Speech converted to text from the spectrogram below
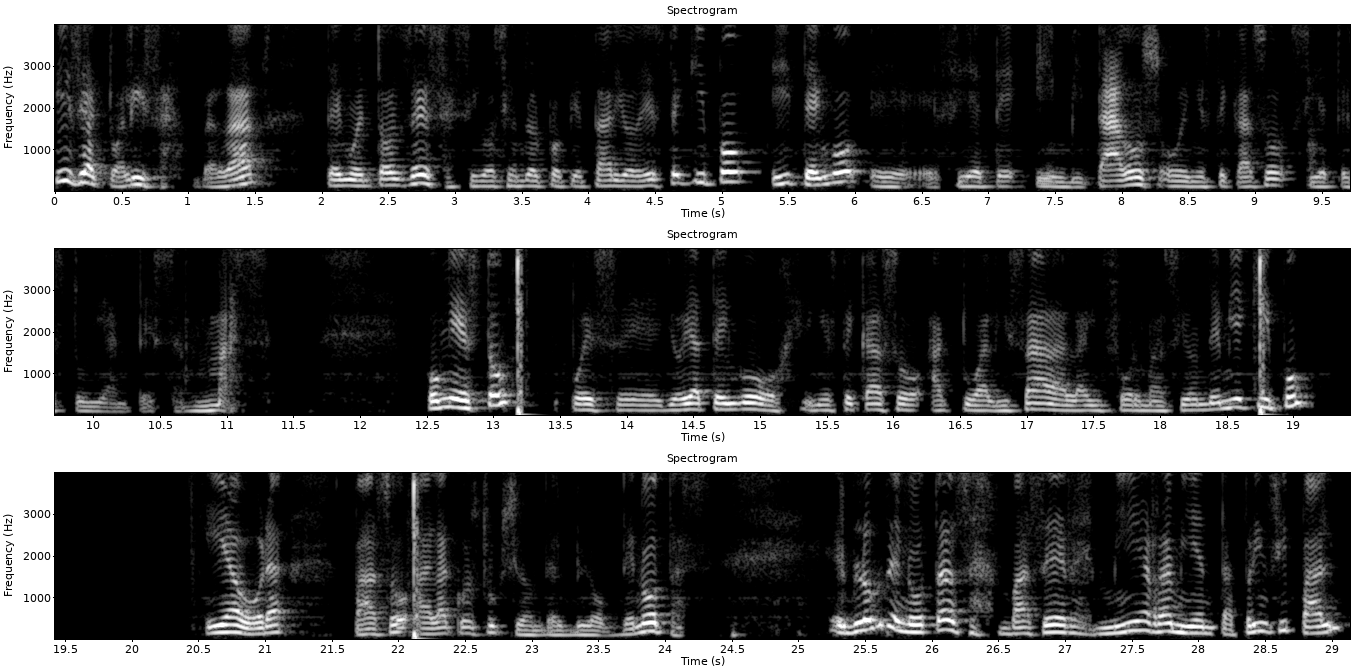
Y se actualiza, ¿verdad? Tengo entonces, sigo siendo el propietario de este equipo y tengo eh, siete invitados o en este caso siete estudiantes más. Con esto, pues eh, yo ya tengo en este caso actualizada la información de mi equipo y ahora paso a la construcción del blog de notas. El blog de notas va a ser mi herramienta principal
